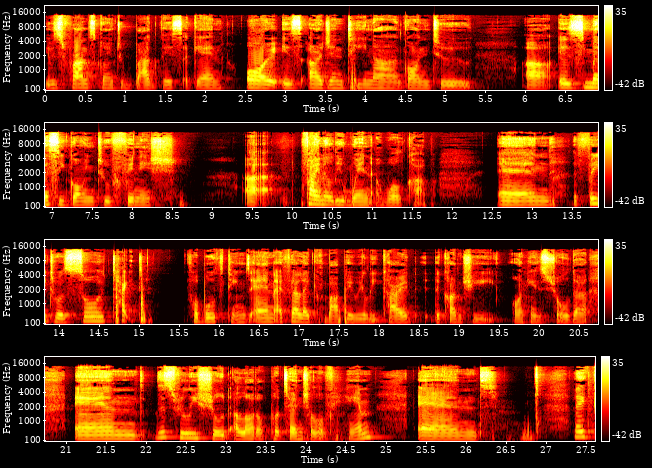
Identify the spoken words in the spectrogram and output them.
it was France going to bag this again or is Argentina going to uh, is Messi going to finish uh, finally win a World Cup? And the fate was so tight for both teams, and I felt like Mbappe really carried the country on his shoulder, and this really showed a lot of potential of him, and like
